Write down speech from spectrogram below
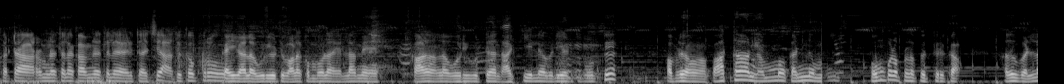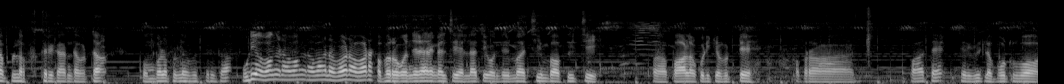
கரெக்டாக அரை மணி நேரத்தில் கால் நேரத்தில் எடுத்தாச்சு அதுக்கப்புறம் கை காலை உரி விட்டு வழக்கம் போல் எல்லாமே காலை நல்லா உரி விட்டு அந்த அக்கியில் வெளியே எடுத்து போட்டு அப்புறம் பார்த்தா நம்ம கண்ணு பொம்பளை பிள்ளை பெற்றிருக்கா. அதுவும் வெள்ளை பிள்ளை பெற்றிருக்கா அந்த வட்டம் பொம்பளை பிள்ளை பெற்றிருக்கா. முடியா வாங்கடா வாங்கடா வாங்கடா வாடா வாடா. அப்புறம் கொஞ்ச நேரம் கழிச்சு எல்லாத்தையும் கொஞ்சமாக சீம்பா பீச்சு பாலை குடிக்க விட்டு அப்புறம் பார்த்தேன். சரி வீட்டில் போட்டுருவோம்.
